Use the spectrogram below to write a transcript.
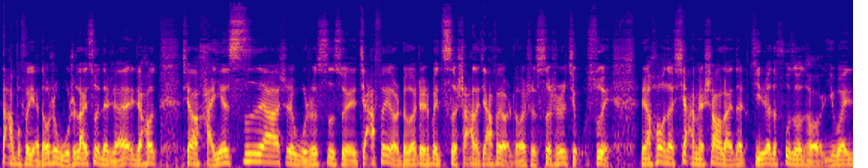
大部分也都是五十来岁的人，然后像海耶斯呀是五十四岁，加菲尔德这是被刺杀的，加菲尔德是四十九岁，然后呢下面上来的继任的副总统，因为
